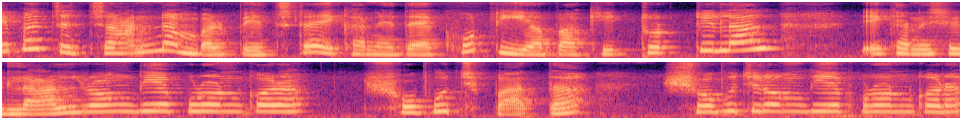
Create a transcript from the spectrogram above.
এবার যে চার নাম্বার পেজটা এখানে দেখো, টিয়া পাখির ঠোঁটটি লাল, এখানে সে লাল রং দিয়ে পূরণ করা, সবুজ পাতা, সবুজ রং দিয়ে পূরণ করা,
